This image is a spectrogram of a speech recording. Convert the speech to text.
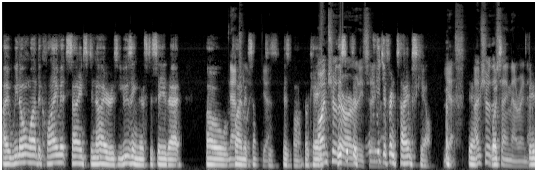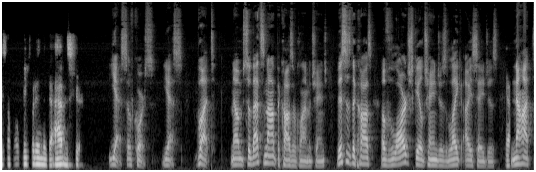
I, we don't want the climate science deniers using this to say that, oh, Naturally, climate science yeah. is, is wrong. Okay, Oh, I'm sure this they're is already a saying that. different time scale yes, I'm sure they're saying that right now. based on what we put into the atmosphere. Yes, of course. Yes. But now so that's not the cause of climate change. This is the cause of large scale changes like ice ages, Yeah. not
